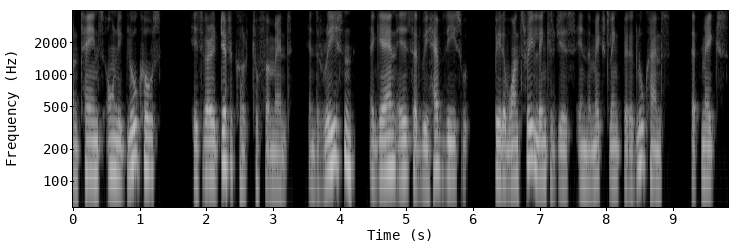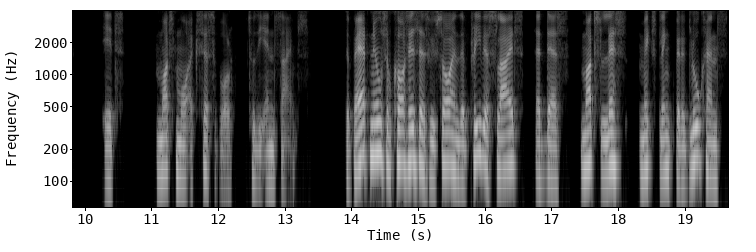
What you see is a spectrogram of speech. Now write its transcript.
contains only glucose is very difficult to ferment. And the reason, again, is that we have these beta 1 3 linkages in the mixed link beta glucans that makes it much more accessible to the enzymes. The bad news, of course, is as we saw in the previous slides, that there's much less mixed link beta glucans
